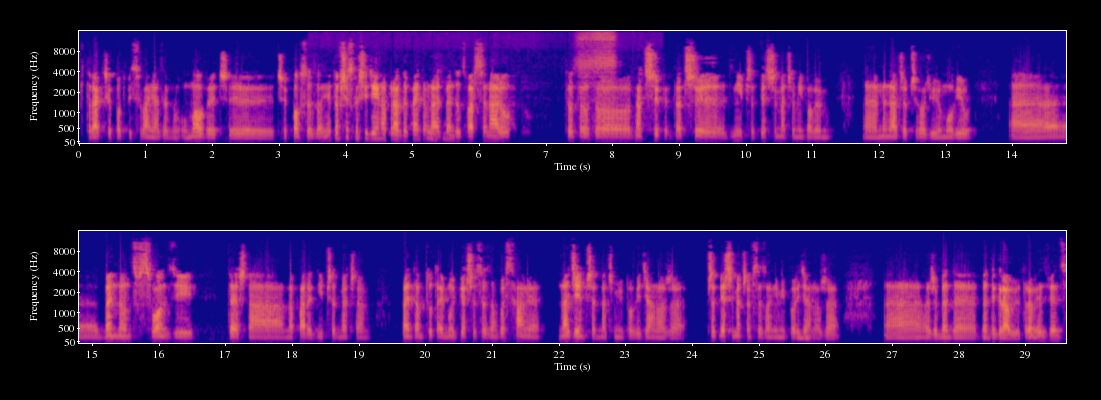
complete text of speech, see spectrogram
w trakcie podpisywania ze mną umowy, czy, czy po sezonie, to wszystko się dzieje naprawdę. Pamiętam mhm. nawet będąc w Arsenalu, to, to, to na, trzy, na trzy dni przed pierwszym meczem ligowym e, menadżer przychodził i mówił, e, będąc w Swansea, też na, na parę dni przed meczem. Pamiętam tutaj mój pierwszy sezon w West Hamie, na dzień przed meczem mi powiedziano, że przed pierwszym meczem w sezonie mi powiedziano, że, e, że będę, będę grał jutro, więc, więc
